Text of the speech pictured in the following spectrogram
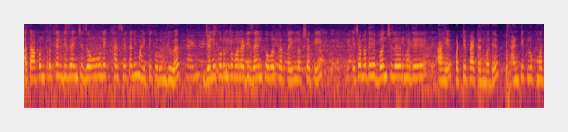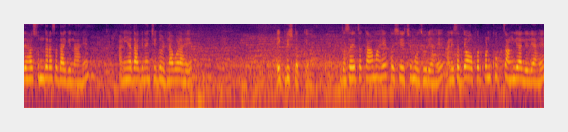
आता आपण प्रत्येक डिझाईनची जवळून एक खासियत आणि माहिती करून घेऊयात. जेणेकरून तुम्हाला डिझाईन कवर करता येईल लक्षात येईल. याच्यामध्ये हे बंच लेअरमध्ये आहे पट्टी पॅटर्नमध्ये अँटिक लुकमध्ये हा सुंदर असा दागिना आहे. आणि ह्या दागिन्यांची घडणावळ आहे एकवीस टक्के. जसं याचं काम आहे तशी याची मजुरी आहे आणि सध्या ऑफर पण खूप चांगली आलेली आहे.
